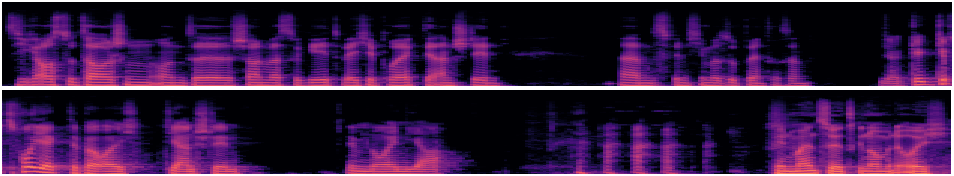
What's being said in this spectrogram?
sich auszutauschen und äh, schauen, was so geht, welche Projekte anstehen. Ähm, das finde ich immer super interessant. Ja, Gibt es Projekte bei euch, die anstehen im neuen Jahr? Wen meinst du jetzt genau mit euch?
